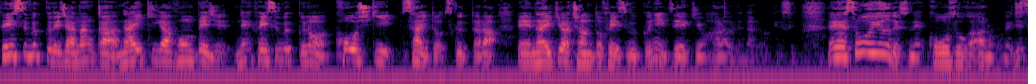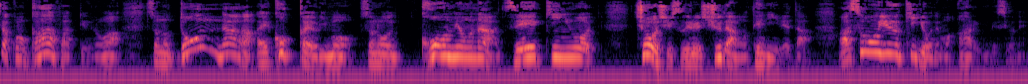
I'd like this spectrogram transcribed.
Facebook でじゃあなんかナイキがホームページ、ね、Facebook の公式サイトを作ったら、えー、ナイキはちゃんと Facebook に税金を払うようになるわけですよ。えー、そういうですね、構造があるので、実はこの GAFA っていうのは、その、どんな、国家よりも、その、巧妙な税金を徴収する手段を手に入れた、あそういう企業でもあるんですよね。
